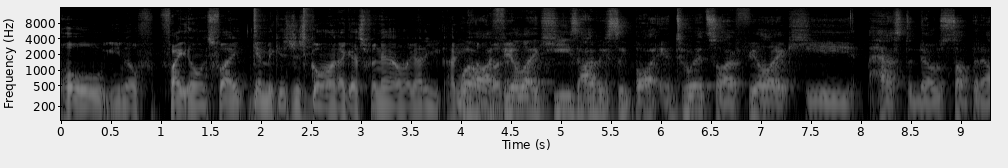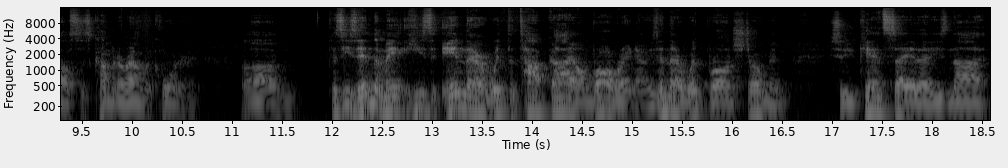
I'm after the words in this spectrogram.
whole you know fight Owens fight gimmick is just gone. I guess for now. Like how do you how do you feel well, about I feel like he's obviously bought into it, so I feel like he has to know something else is coming around the corner. Um, because he's in the main, he's in there with the top guy on Raw right now. He's in there with Braun Strowman, so you can't say that he's not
